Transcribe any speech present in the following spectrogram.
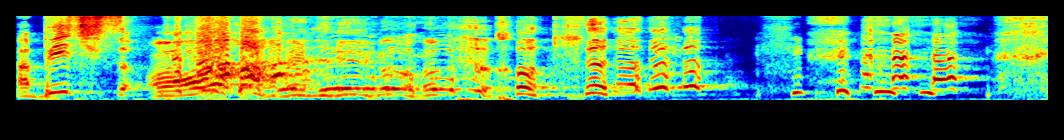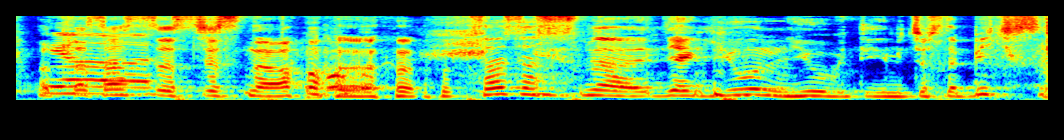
А би ч гэсэн. Оо. Яа. Сас сас just no. Сас сас no яг юу нь юу гэдэг юм басна би ч гэсэн.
